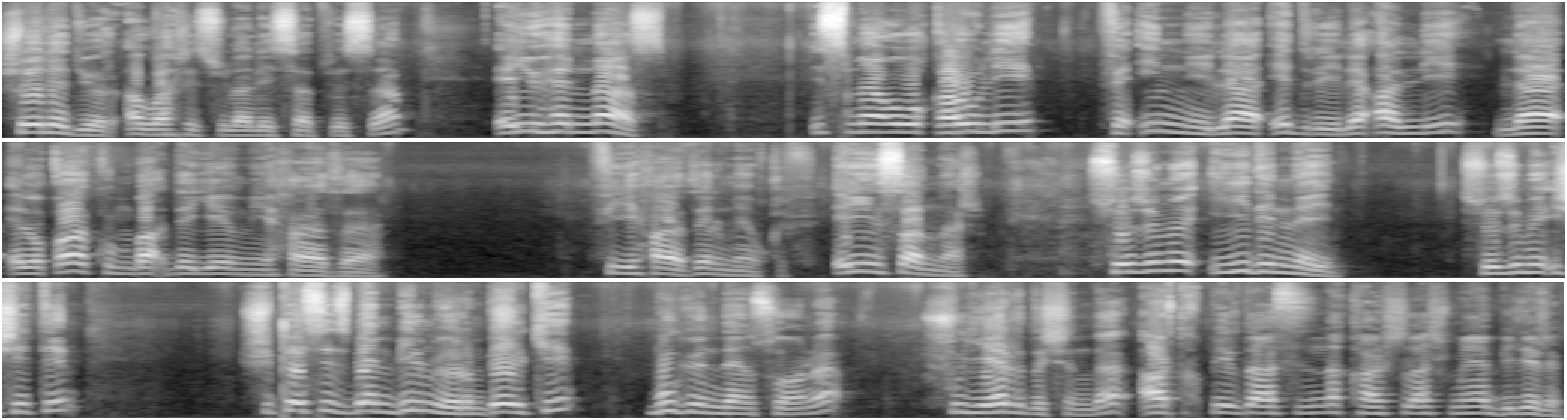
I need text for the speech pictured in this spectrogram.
Şöyle diyor Allah Resulü aleyhisselatü vesselam. Eyyühen nas, isme'u kavli fe inni la edri lealli la elqakum ba'de yevmi haza fi hazel mevkif. Ey insanlar! Sözümü iyi dinleyin. Sözümü işitin. Şüphesiz ben bilmiyorum. Belki bugünden sonra şu yer dışında artık bir daha sizinle karşılaşmayabilirim.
